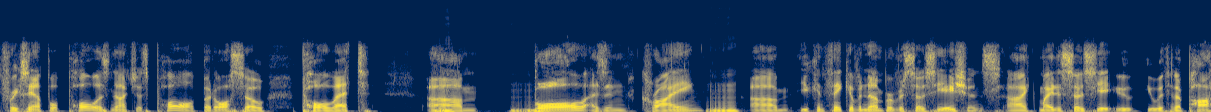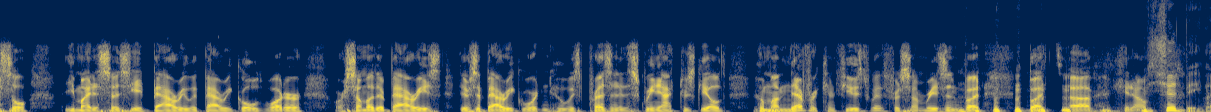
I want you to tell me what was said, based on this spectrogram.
for example, Paul is not just Paul, but also Paulette, mm-hmm. um, mm-hmm. bawl, as in crying. Mm-hmm. Um, you can think of a number of associations. I might associate you, you with an apostle. You might associate Barry with Barry Goldwater or some other Barrys. There's a Barry Gordon who was president of the Screen Actors Guild, whom mm-hmm. I'm never confused with for some reason. But, but uh, you know, it should be though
